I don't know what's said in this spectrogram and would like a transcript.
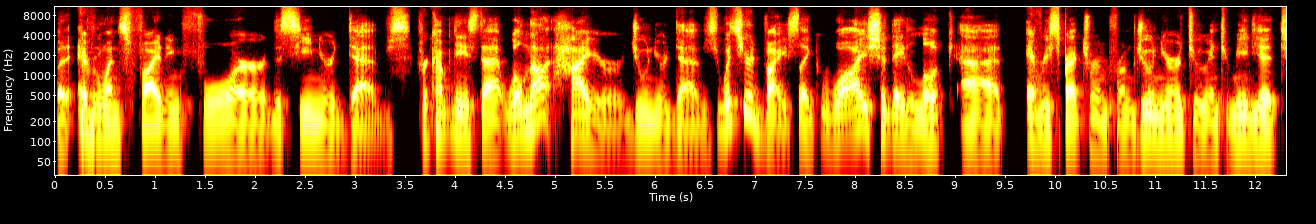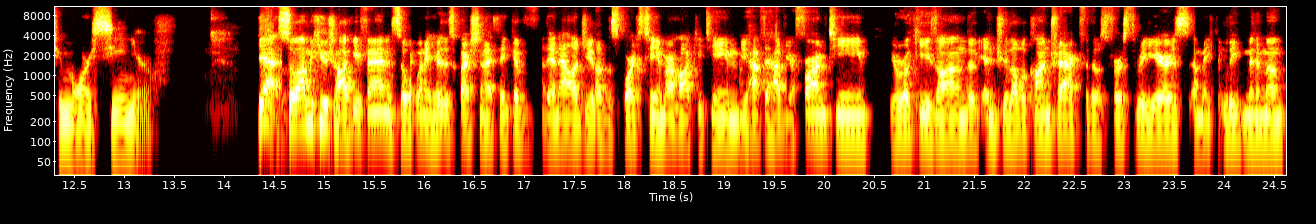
but mm-hmm. everyone's fighting for the senior devs. For companies that will not hire junior devs, what's your advice? Like, why should they look at every spectrum from junior to intermediate to more senior? Yeah, so I'm a huge hockey fan. And so when I hear this question, I think of the analogy of the sports team or hockey team. You have to have your farm team, your rookies on the entry level contract for those first three years, uh, make league minimum.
